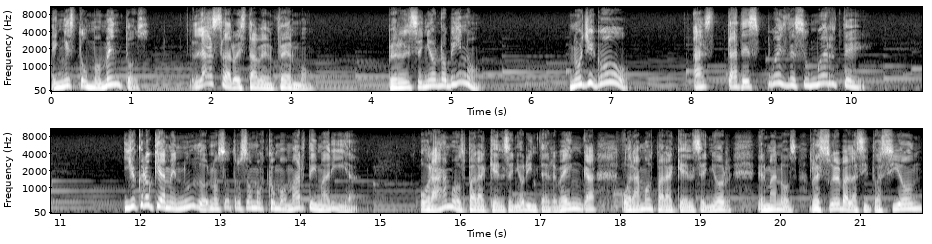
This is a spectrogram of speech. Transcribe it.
en estos momentos. Lázaro estaba enfermo, pero el Señor no vino. no llegó hasta después de su muerte. Yo creo que a menudo nosotros somos como Marta y María. Oramos para que el Señor intervenga, oramos para que el Señor, hermanos, resuelva la situación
